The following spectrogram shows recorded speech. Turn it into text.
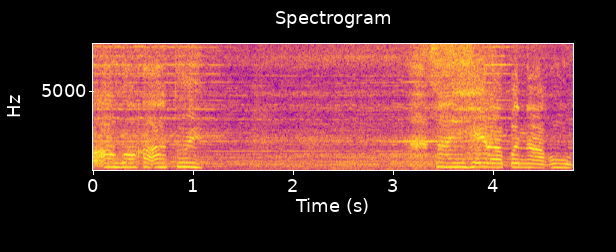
Paawa ka, Atoy. Nahihirapan na ako.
